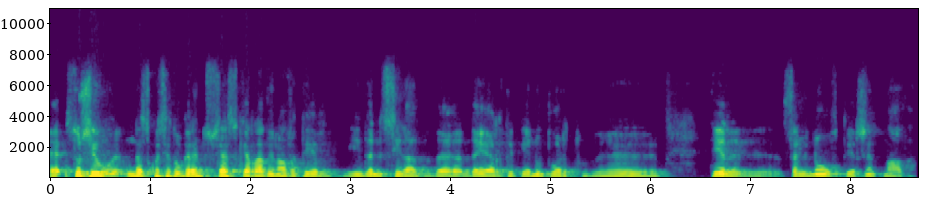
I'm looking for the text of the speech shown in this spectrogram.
Eh, surgiu na sequência do grande sucesso que a Rádio Nova teve e da necessidade da, da RTP no Porto eh, ter eh, sangue novo, ter gente nova.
